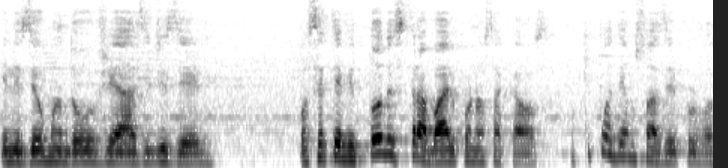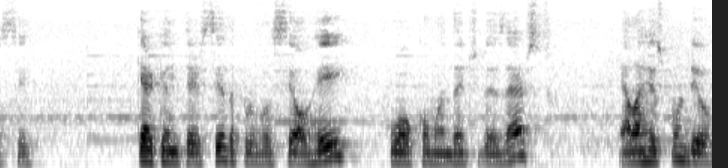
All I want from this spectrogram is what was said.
Eliseu mandou Gease dizer-lhe: Você teve todo esse trabalho por nossa causa. O que podemos fazer por você? Quer que eu interceda por você ao rei ou ao comandante do exército? Ela respondeu:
